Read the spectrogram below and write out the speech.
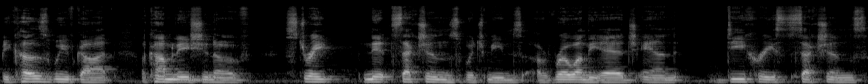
Because we've got a combination of straight knit sections, which means a row on the edge, and decreased sections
